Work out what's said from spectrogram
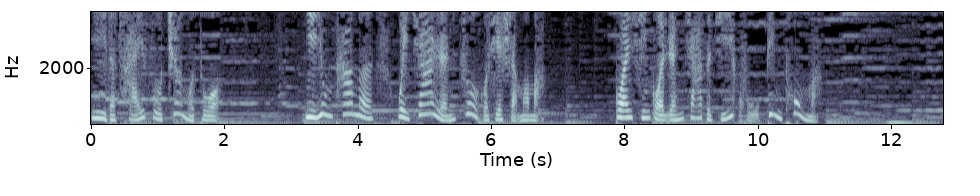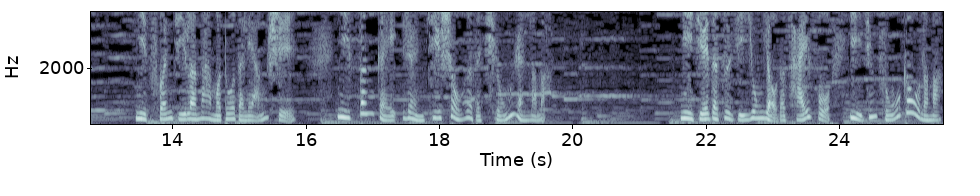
你的财富这么多。”你用它们为家人做过些什么吗？关心过人家的疾苦病痛吗？你存积了那么多的粮食，你分给忍饥受饿的穷人了吗？你觉得自己拥有的财富已经足够了吗？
